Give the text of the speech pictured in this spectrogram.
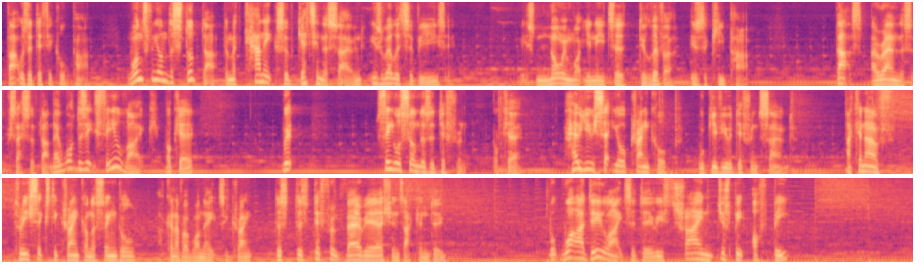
That was a difficult part. Once we understood that, the mechanics of getting the sound is relatively easy. It's knowing what you need to deliver is the key part. That's around the success of that. Now, what does it feel like? Okay, with single cylinders are different. Okay, how you set your crank up will give you a different sound. I can have 360 crank on a single, I can have a 180 crank. There's, there's different variations I can do. But what I do like to do is try and just be offbeat.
